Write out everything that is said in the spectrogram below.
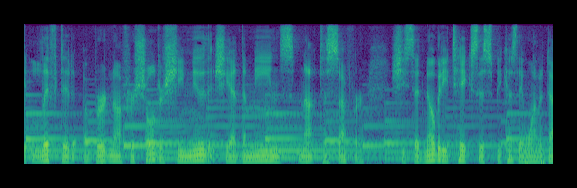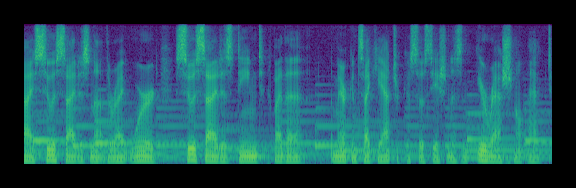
it lifted a burden off her shoulders. She knew that she had the means not to suffer. She said, Nobody takes this because they want to die. Suicide is not the right word. Suicide is deemed by the American Psychiatric Association as an irrational act.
